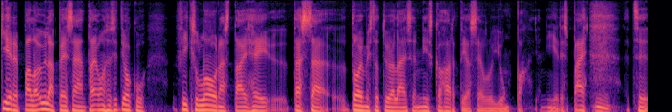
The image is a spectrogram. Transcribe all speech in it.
kierrepallo yläpesään tai on se sitten joku fiksu lounas tai hei tässä toimistotyöläisen niskahartiaseudun jumppa ja niin edespäin. Mm. Et se,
